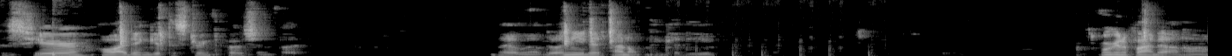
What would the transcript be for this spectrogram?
this here. Oh, I didn't get the strength potion, but oh well. Do I need it? I don't think I do. We're gonna find out, huh?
